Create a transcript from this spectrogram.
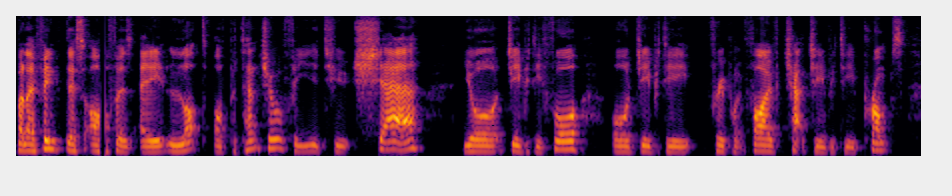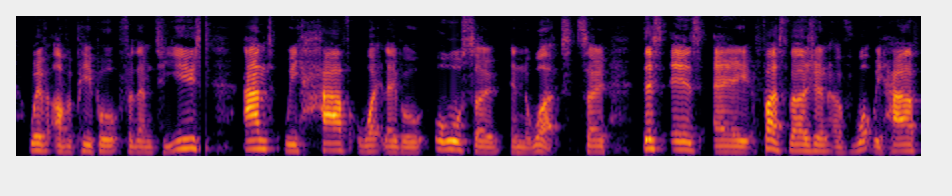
but I think this offers a lot of potential for you to share your GPT-4 or GPT 3.5 chat GPT prompts with other people for them to use. And we have white label also in the works. So this is a first version of what we have.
